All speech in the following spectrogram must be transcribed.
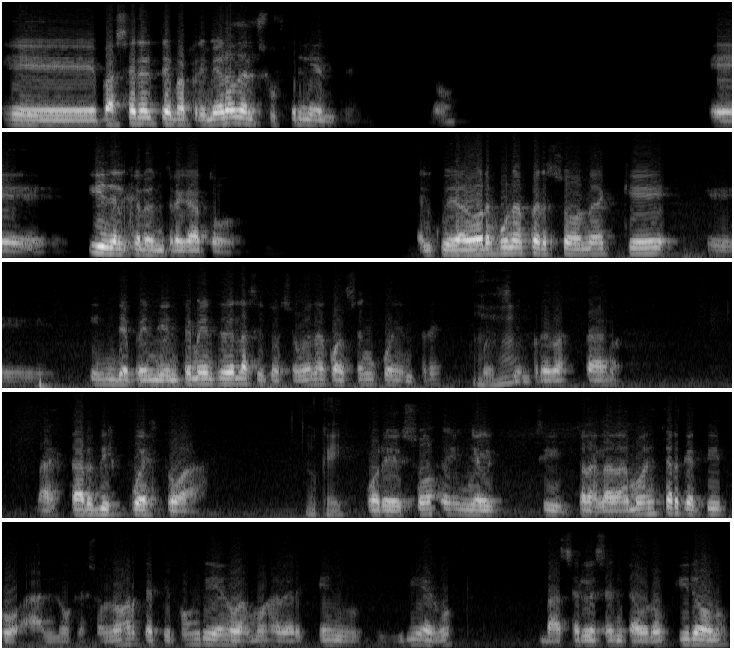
Eh, va a ser el tema primero del sufriente, eh, y del que lo entrega todo. El cuidador es una persona que, eh, independientemente de la situación en la cual se encuentre, pues siempre va a estar, va a estar dispuesto a. Okay. Por eso, en el, si trasladamos este arquetipo a lo que son los arquetipos griegos, vamos a ver que en, griego va a ser el centauro Quirón,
